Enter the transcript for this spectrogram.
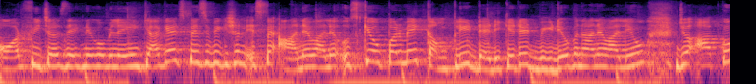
और फीचर्स देखने को मिलेंगे क्या क्या स्पेसिफिकेशन इस पर आने वाले उसके ऊपर मैं एक कंप्लीट डेडिकेटेड वीडियो बनाने वाली हूँ, जो आपको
